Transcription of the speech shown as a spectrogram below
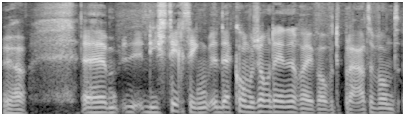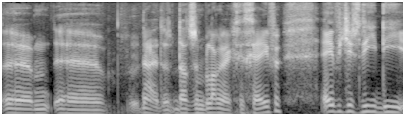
Ja, um, die stichting, daar komen we zo meteen nog even over te praten... want um, uh, nou, dat, is een belangrijk gegeven. Eventjes die, die,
